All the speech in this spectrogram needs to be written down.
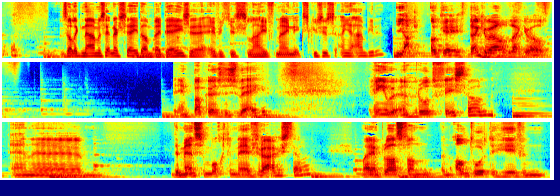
Zal ik namens NRC dan bij deze eventjes live mijn excuses aan je aanbieden? Ja, oké. Okay. Dankjewel, dankjewel. In Pakhuis de Zwijger gingen we een groot feest houden. En uh, de mensen mochten mij vragen stellen. Maar in plaats van een antwoord te geven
